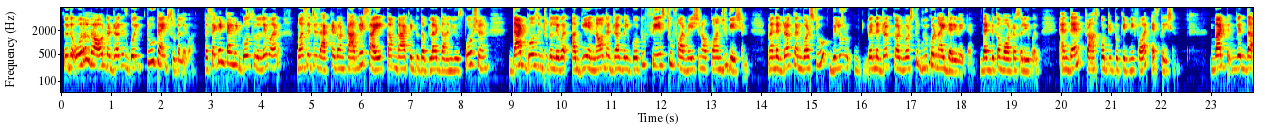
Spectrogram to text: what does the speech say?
So the oral route, the drug is going two times through the liver. The second time it goes through the liver, once it is acted on target site, come back into the blood, the unused portion, that goes into the liver again. Now the drug will go to phase 2 formation or conjugation. When the drug converts to when the drug converts to glucuronide derivative that become water soluble and then transported to kidney for excretion. But with the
